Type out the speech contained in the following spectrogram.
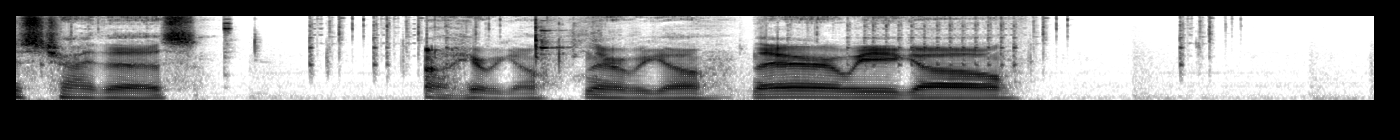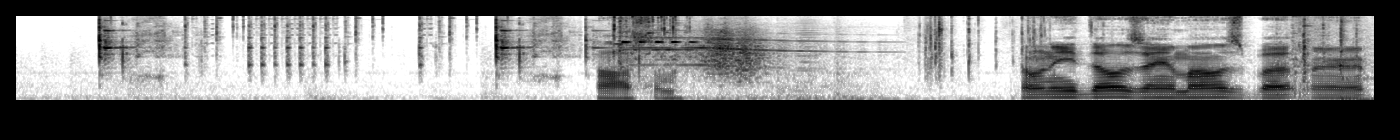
just try this. Oh, here we go. There we go. There we go. Awesome. Don't need those ammos, but alright.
